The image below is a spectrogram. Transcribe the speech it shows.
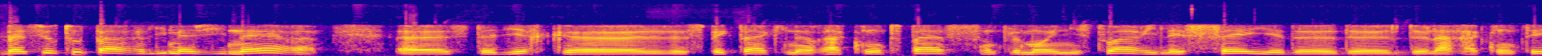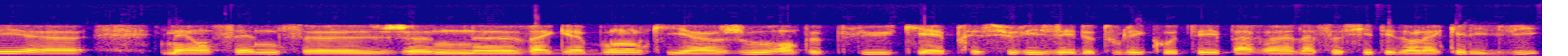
Bah, Surtout par l'imaginaire, euh, c'est-à-dire que le spectacle ne raconte pas simplement une histoire, il essaye de, de, de la raconter, euh, met en scène ce jeune vagabond qui un jour en peut plus, qui est pressurisé de tous les côtés par euh, la société dans laquelle il vit,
